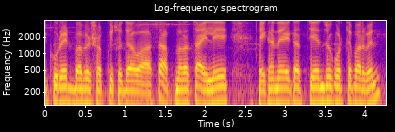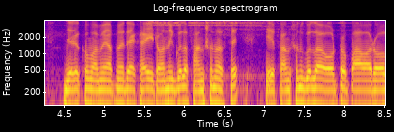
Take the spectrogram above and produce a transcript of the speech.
একুরেটভাবে সব কিছু দেওয়া আছে। আপনারা চাইলে এখানে এটা চেঞ্জও করতে পারবেন। যেরকম আমি আপনার দেখাই, এটা অনেকগুলো ফাংশন আছে। এই ফাংশনগুলো auto power off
